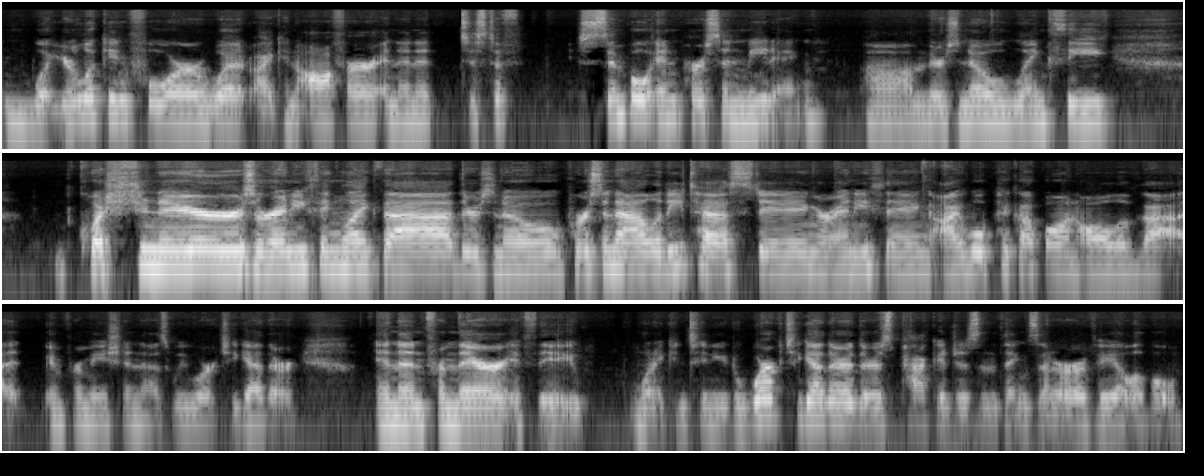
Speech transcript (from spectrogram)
what you're looking for, what I can offer, and then it's just a simple in-person meeting. Um, there's no lengthy questionnaires or anything like that. There's no personality testing or anything. I will pick up on all of that information as we work together and then from there if they want to continue to work together there's packages and things that are available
